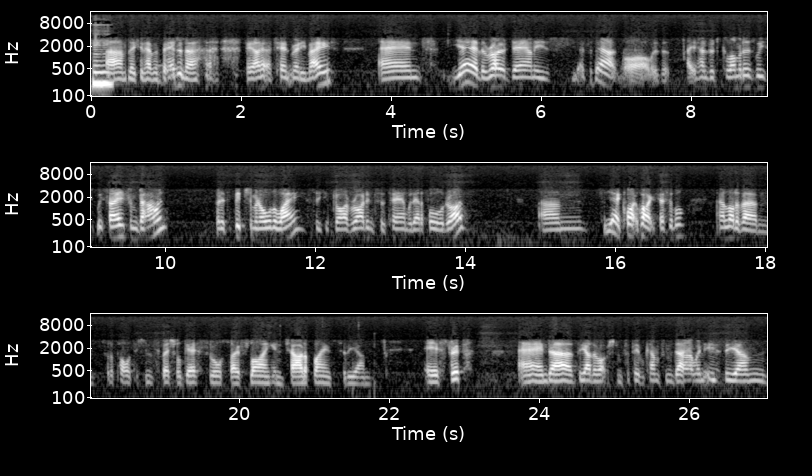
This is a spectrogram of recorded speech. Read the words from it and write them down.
Mhm. Um, they can have a bed and a, you know, a tent ready made. And yeah, the road down is it's about oh, is it 800 kilometres we we say from Darwin, but it's bitumen all the way, so you can drive right into the town without a four-wheel drive. Um, so yeah, quite quite accessible. A lot of um, sort of politicians, special guests are also flying in charter planes to the um, airstrip. And uh, the other option for people coming from Darwin is the um,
